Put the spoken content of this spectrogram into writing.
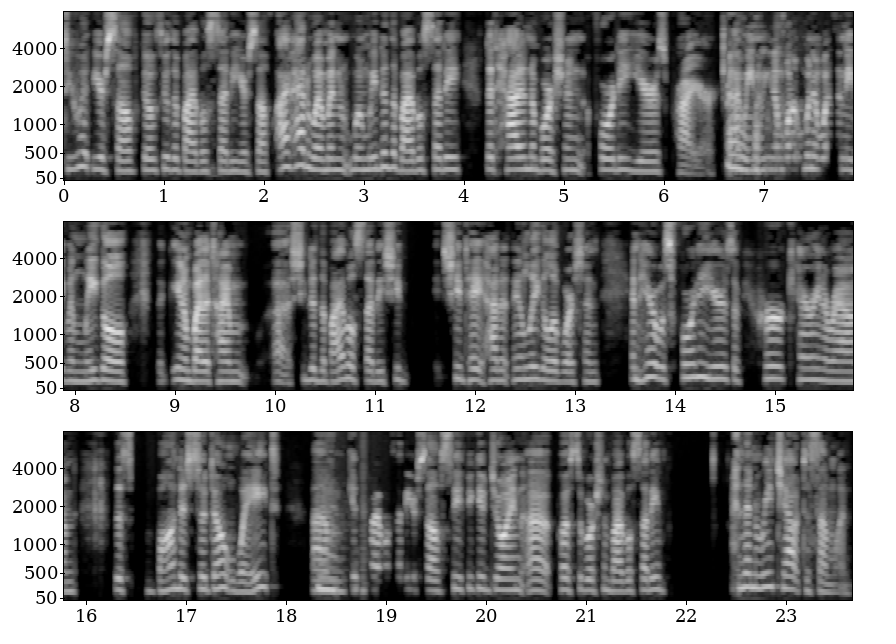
do it yourself. Go through the Bible study yourself. I've had women when we did the Bible study that had an abortion 40 years prior. Oh, I mean, wow. you know, when it wasn't even legal, you know, by the time uh, she did the Bible study, she she'd had an illegal abortion. And here it was 40 years of her carrying around this bondage. So don't wait. Um, mm. Get the Bible study yourself. See if you could join a post abortion Bible study and then reach out to someone.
